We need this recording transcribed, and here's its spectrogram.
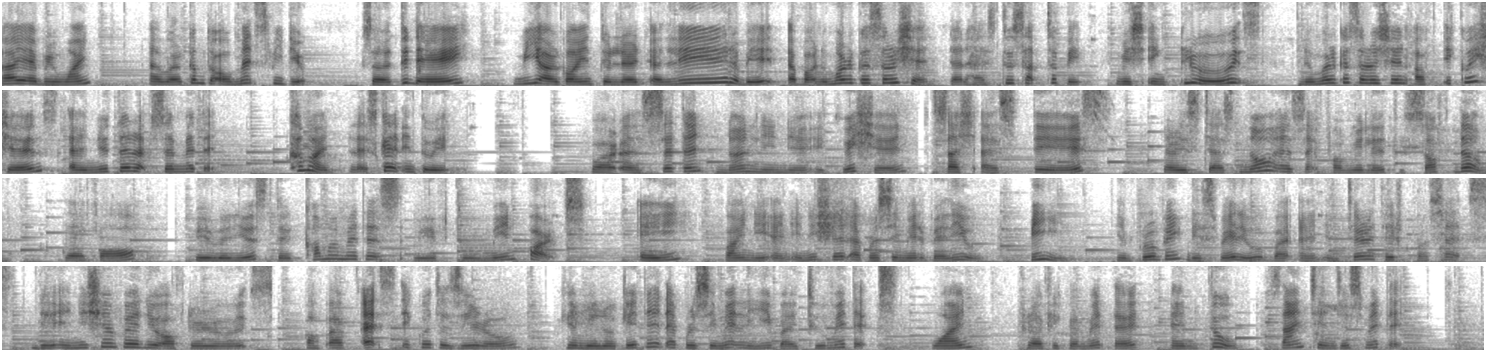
Hi everyone and welcome to our maths video. So today, we are going to learn a little bit about numerical solution that has two subtopics which includes numerical solution of equations and Newton-Raphson method. Come on, let's get into it. For a certain nonlinear equation such as this, there is just no exact formula to solve them. Therefore, we will use the common methods with two main parts. A. Finding an initial approximate value. B. Improving this value by an iterative process. The initial value of the roots of fx equal to 0 can be located approximately by two methods. 1. Graphical method and 2. Sign changes method.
